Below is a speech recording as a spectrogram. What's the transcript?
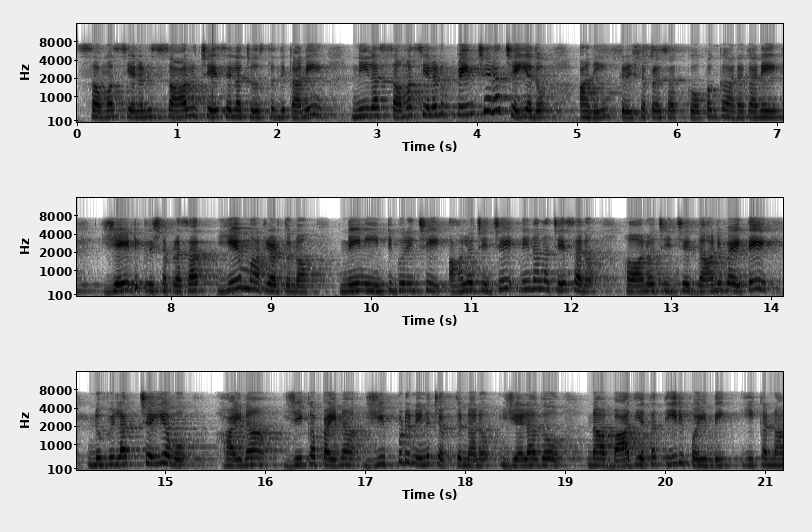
సమస్యలను సాల్వ్ చేసేలా చూస్తుంది కానీ నీలా సమస్యలను పెంచేలా చెయ్యదు అని కృష్ణప్రసాద్ కోపంగా అనగానే ఏంటి కృష్ణప్రసాద్ ఏం మాట్లాడుతున్నావు? నేను ఇంటి గురించి ఆలోచించి నేను అలా చేశాను. ఆలోచించే దానివైతే నువ్వు ఇలా చెయ్యవు. అయినా ఇకపైన ఇప్పుడు నేను చెప్తున్నాను. ఎలాగో నా బాధ్యత తీరిపోయింది. ఇక నా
